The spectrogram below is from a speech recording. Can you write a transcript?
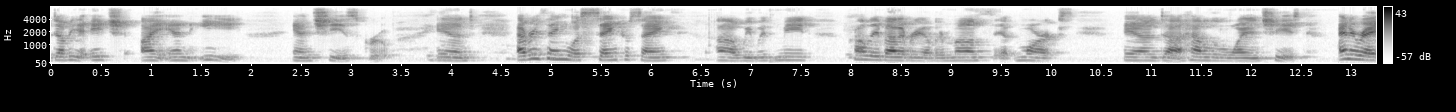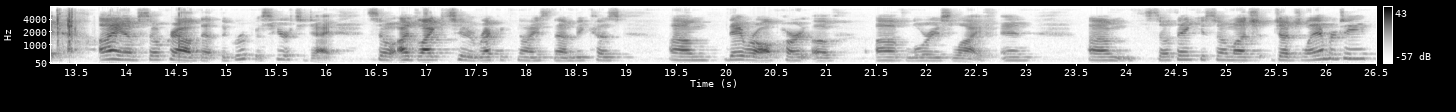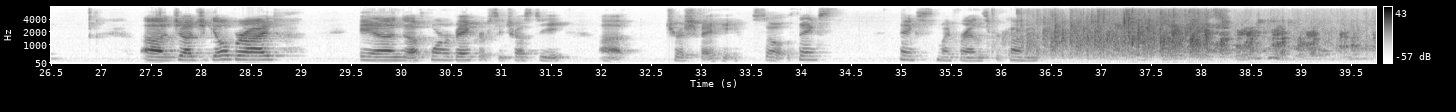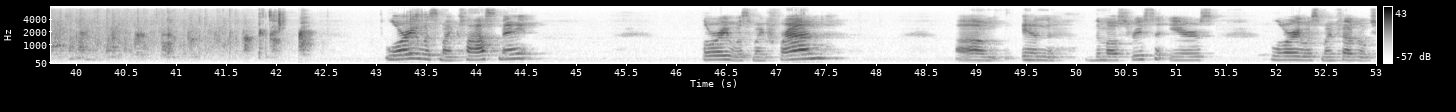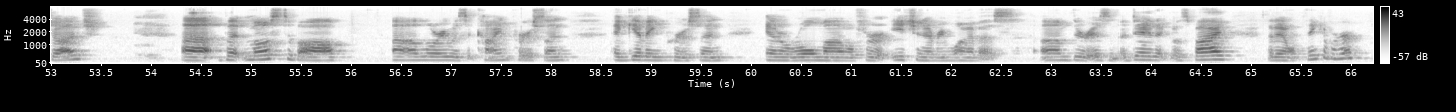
WHINE and cheese group. And everything was sacrosanct. Uh, we would meet probably about every other month at Mark's and uh, have a little wine and cheese. At any rate, I am so proud that the group is here today. So I'd like to recognize them because um, they were all part of, of Laurie's life. And um, so thank you so much, Judge Lamberty, uh, Judge Gilbride, and uh, former bankruptcy trustee uh, Trish Fahey. So thanks, thanks, my friends, for coming. Laurie was my classmate. Laurie was my friend. Um, in the most recent years, Laurie was my federal judge. Uh, but most of all, uh, Laurie was a kind person, a giving person, and a role model for each and every one of us. Um, there isn't a day that goes by that I don't think of her.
